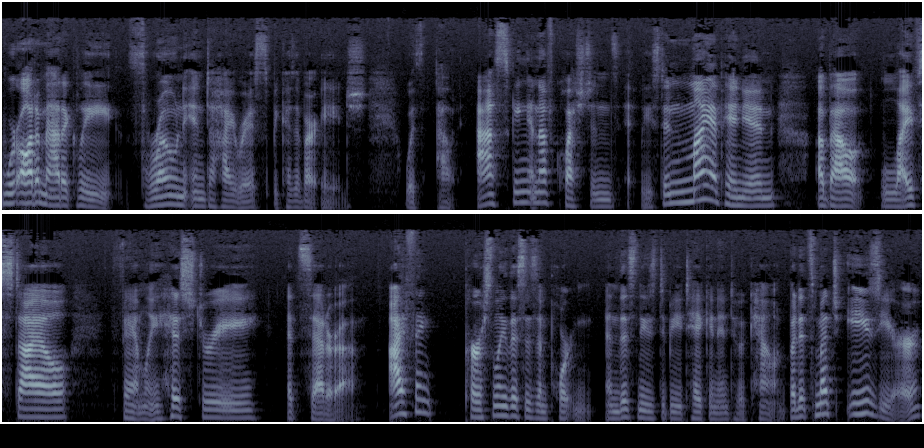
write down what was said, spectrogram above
We're automatically thrown into high risk because of our age without asking enough questions, at least in my opinion, about lifestyle, family history, etc. I think personally this is important and this needs to be taken into account, but it's much easier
